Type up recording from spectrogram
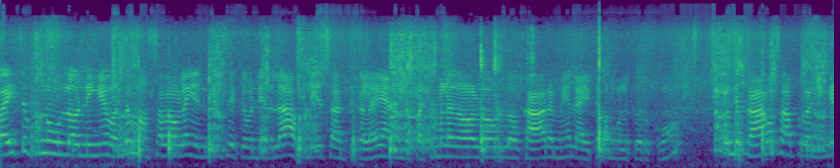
வயிற்று புண்ணு உள்ளவங்க வந்து மசாலாவெல்லாம் எதுவுமே சேர்க்க வேண்டியதில்லை. அப்படியே சாப்பிட்டுக்கலாம் ஏன்னா இந்த பச்சை மிளகாவில் உள்ள காரமே லைட்டாக உங்களுக்கு இருக்கும். கொஞ்சம் காரம் சாப்பிட்றீங்க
